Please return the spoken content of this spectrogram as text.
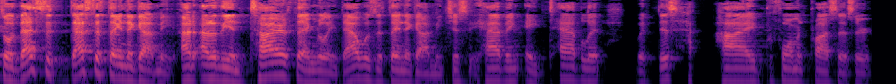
so that's the that's the thing that got me out, out of the entire thing. Really, that was the thing that got me. Just having a tablet with this high performance processor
